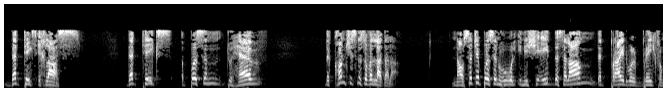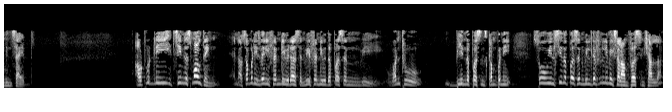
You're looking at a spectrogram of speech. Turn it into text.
That takes ikhlas. That takes a person to have the consciousness of Allah Ta'ala. Now such a person who will initiate the salam, that pride will break from inside. Outwardly, it seems a small thing. And now somebody is very friendly with us and we're friendly with the person, we want to be in the person's company. So we'll see the person, we'll definitely make salam first, inshallah.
